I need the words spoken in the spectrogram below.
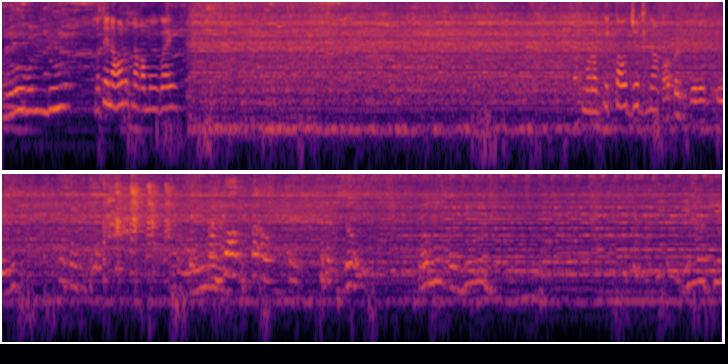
Wala. Basta nahurot ng kamunggay. Murag ikaw jud na. Open this, eh. Ang babaw. Go. Go mo, Hollywood. Emoji.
